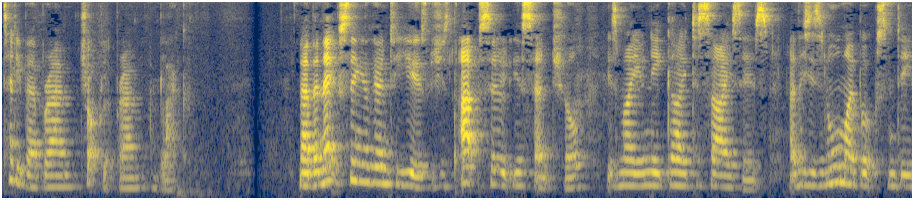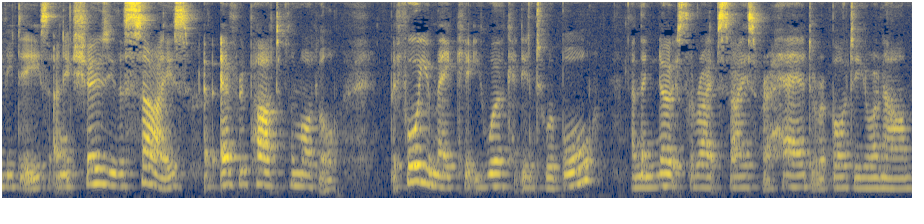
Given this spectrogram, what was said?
teddy bear brown, chocolate brown and black. Now the next thing you're going to use, which is absolutely essential, is my unique guide to sizes. Now this is in all my books and DVDs and it shows you the size of every part of the model. Before you make it, you work it into a ball and then know it's the right size for a head or a body or an arm.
